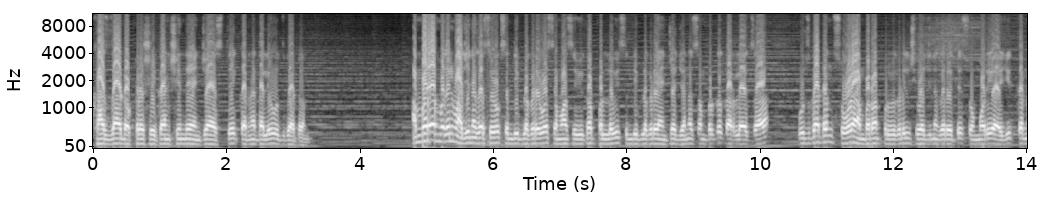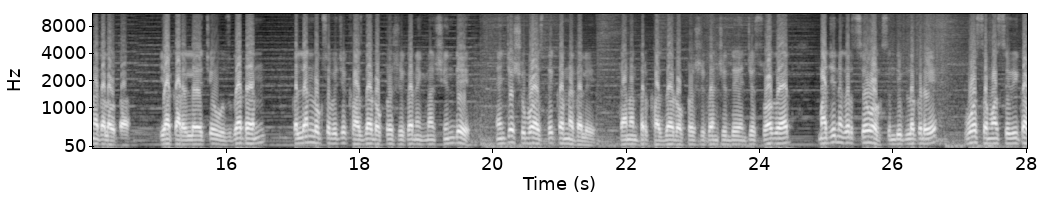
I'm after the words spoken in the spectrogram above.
खासदार डॉक्टर श्रीकांत शिंदे यांच्या हस्ते करण्यात आले उद्घाटन. अंबरनाथ मधील माजी नगरसेवक संदीप लकडे व समाजसेविका पल्लवी संदीप लकडे यांच्या जनसंपर्क कार्यालयाचा उद्घाटन सोहळा अंबरनाथ पूर्वेकडील शिवाजीनगर येथे सोमवारी आयोजित करण्यात आला होता. या कार्यालयाचे उद्घाटन कल्याण लोकसभेचे खासदार डॉक्टर श्रीकांत एकनाथ शिंदे यांच्या शुभ हस्ते करण्यात आले. त्यानंतर खासदार डॉक्टर श्रीकांत शिंदे यांचे स्वागत. माजी नगरसेवक संदीप लकडे व समाजसेविका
